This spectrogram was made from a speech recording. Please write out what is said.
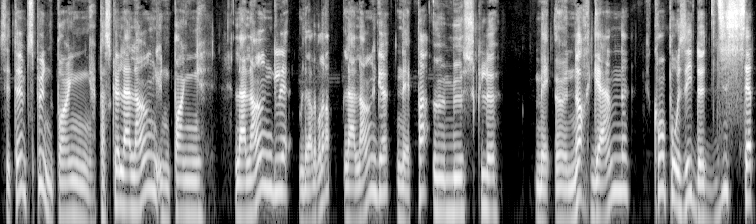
C'est un petit peu une pogne. Parce que la langue, une pogne. La langue, la langue n'est pas un muscle, mais un organe composé de 17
